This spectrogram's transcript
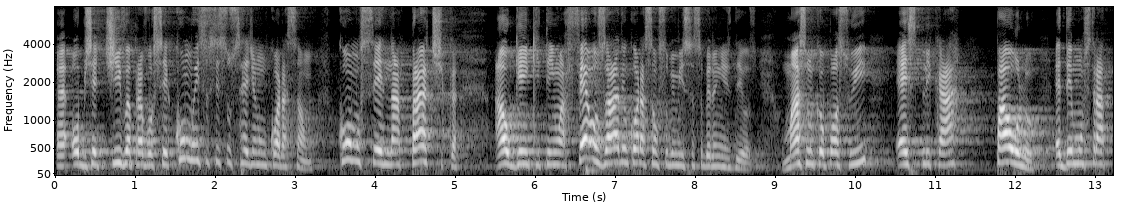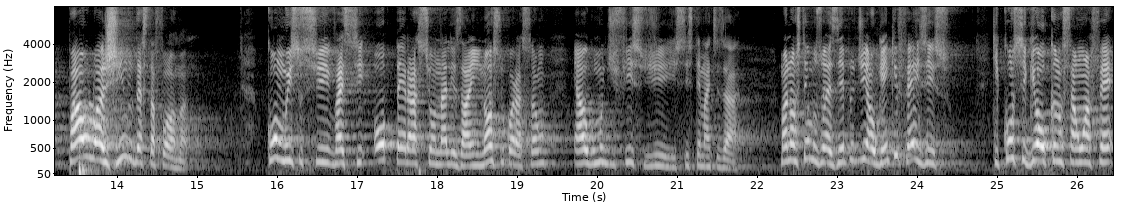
é, objetiva para você como isso se sucede num coração. Como ser, na prática, alguém que tem uma fé ousada e um coração submisso à soberania de Deus. O máximo que eu posso ir é explicar Paulo, é demonstrar Paulo agindo desta forma. Como isso se, vai se operacionalizar em nosso coração é algo muito difícil de sistematizar. Mas nós temos um exemplo de alguém que fez isso, que conseguiu alcançar uma fé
